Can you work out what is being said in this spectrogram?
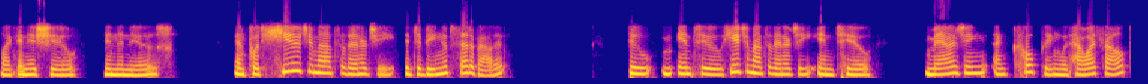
like an issue in the news and put huge amounts of energy into being upset about it to into huge amounts of energy into managing and coping with how I felt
